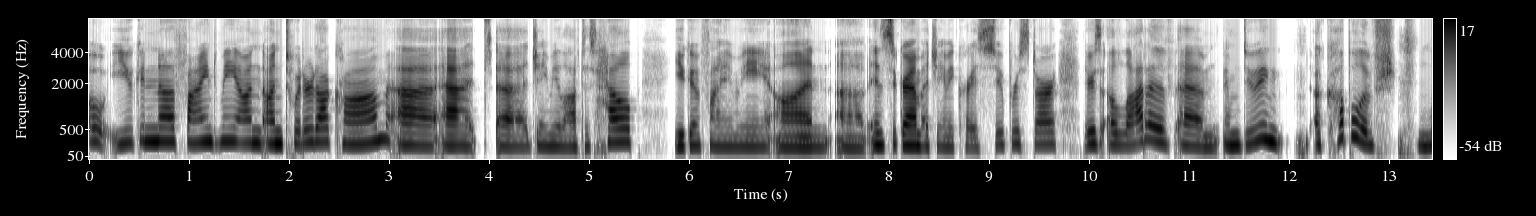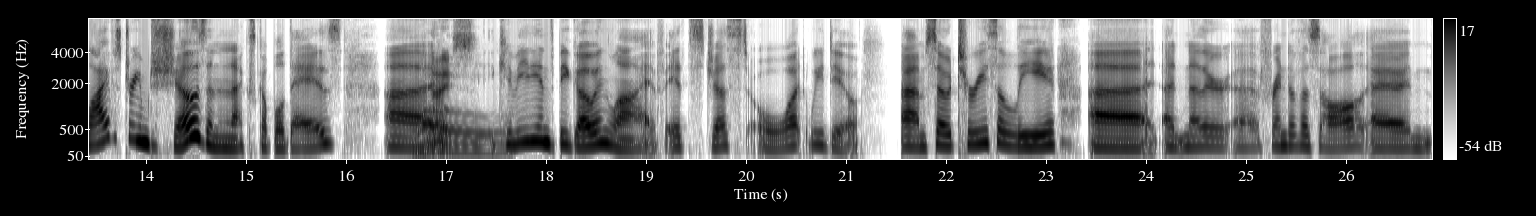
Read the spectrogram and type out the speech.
Oh, you can uh, find me on on twitter.com uh, at uh, Jamie Loftus Help. You can find me on um, Instagram at Jamie Christ Superstar. There's a lot of um, I'm doing a couple of sh- live streamed shows in the next couple of days. Uh, Nice. Comedians be going live. It's just what we do. Um, so Teresa Lee, uh, another uh, friend of us all, um,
